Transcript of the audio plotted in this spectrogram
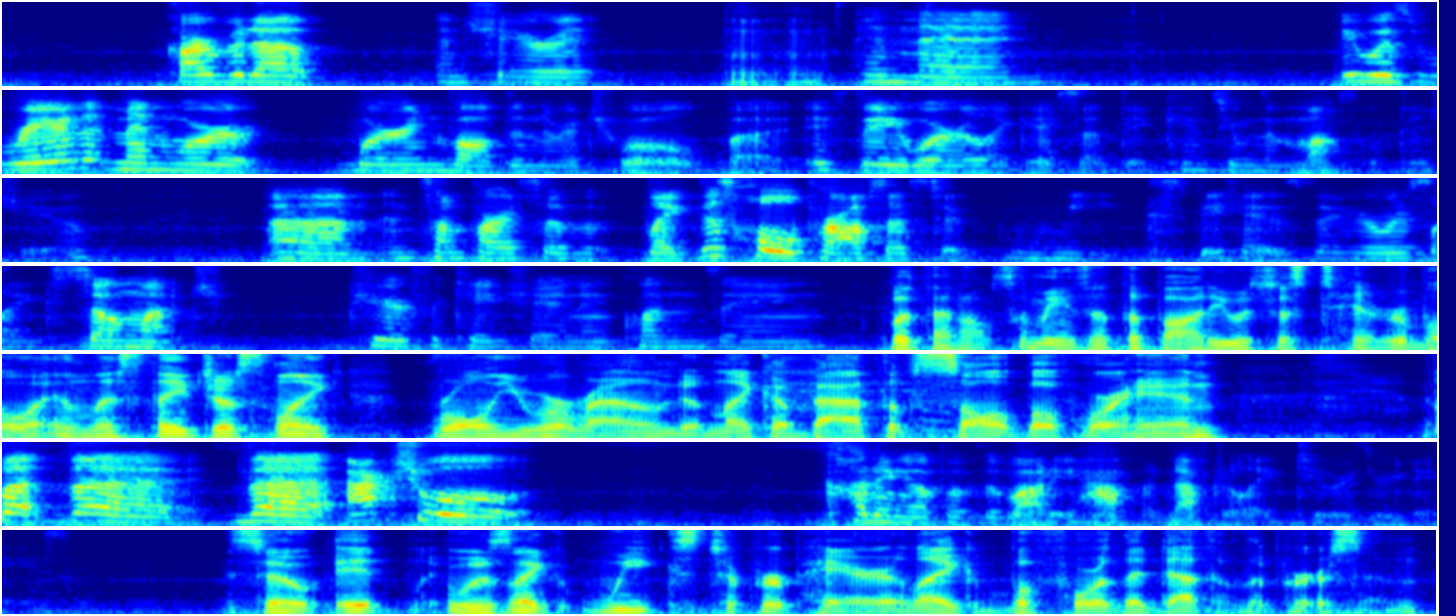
carve it up, and share it. Mm-hmm. And then it was rare that men were were involved in the ritual, but if they were, like I said, they consumed the muscle tissue. Um, and some parts of like this whole process took weeks because there was like so much purification and cleansing. But that also means that the body was just terrible unless they just like roll you around in like a bath of salt beforehand. But the the actual cutting up of the body happened after like two or three days. So it was like weeks to prepare, like before the death of the person.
